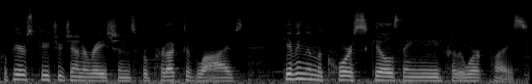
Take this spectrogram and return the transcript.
prepares future generations for productive lives, giving them the core skills they need for the workplace.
